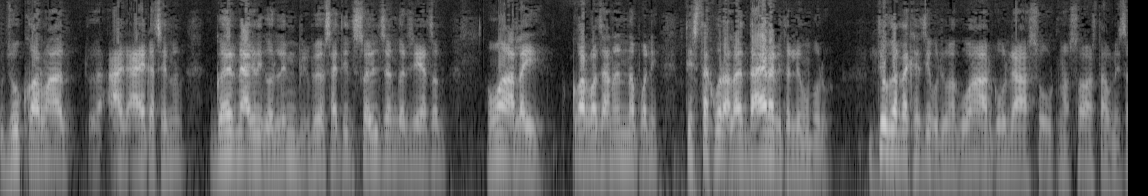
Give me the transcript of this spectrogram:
जो करमा आएका छैनन् गैर नागरिकहरूले पनि व्यवसाय त्यति सहिलसँग गरिसकेका छन् उहाँहरूलाई करमा जान नपर्ने त्यस्ता कुराहरूलाई दायराभित्र ल्याउँ बरु। त्यो गर्दाखेरि चाहिँ भोलि उहाँहरूको पनि रासो उठ्न सहजता हुनेछ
